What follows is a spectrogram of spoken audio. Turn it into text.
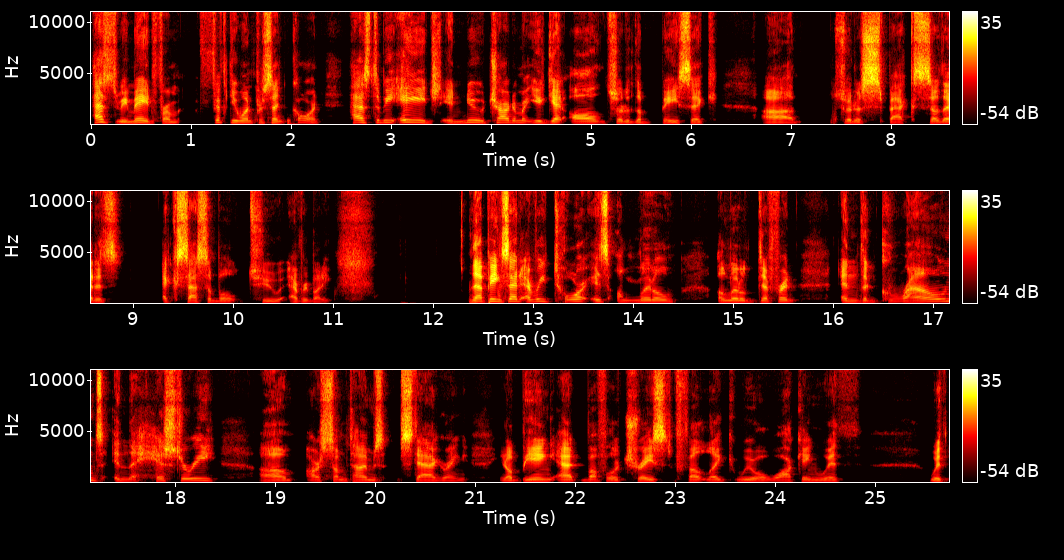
has to be made from 51% corn, has to be aged in new charred. You get all sort of the basic uh, sort of specs so that it's accessible to everybody. That being said, every tour is a little a little different and the grounds in the history um, are sometimes staggering. You know, being at Buffalo Trace felt like we were walking with with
